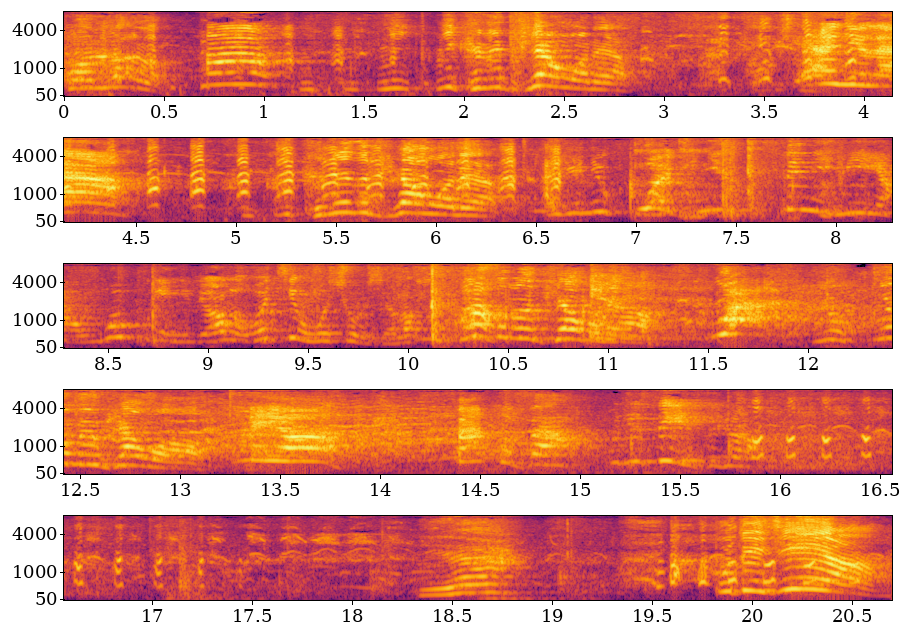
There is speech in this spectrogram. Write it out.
光烂了啊！你你肯定骗我的，骗你了！你肯定是骗我的。哎呀，你过去，你神经病呀！我不跟你聊了，我进屋休息了。你是不是骗我的？我，你你有没有骗我？没有，烦不烦？我去试一试去。耶，不对劲呀！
